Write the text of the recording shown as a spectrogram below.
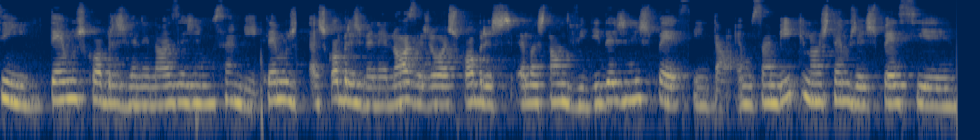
Sim, temos cobras venenosas em Moçambique. Temos as cobras venenosas ou as cobras, elas estão divididas em espécies. Então, em Moçambique nós temos a espécie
